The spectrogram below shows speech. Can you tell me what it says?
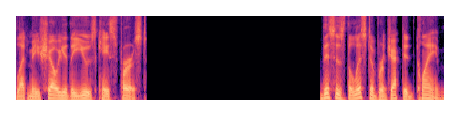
Let me show you the use case first. This is the list of rejected claim.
